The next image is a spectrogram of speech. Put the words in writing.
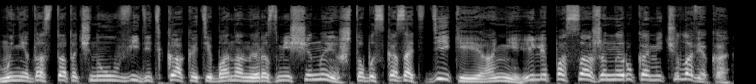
Мне достаточно увидеть, как эти бананы размещены, чтобы сказать, дикие они или посажены руками человека.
